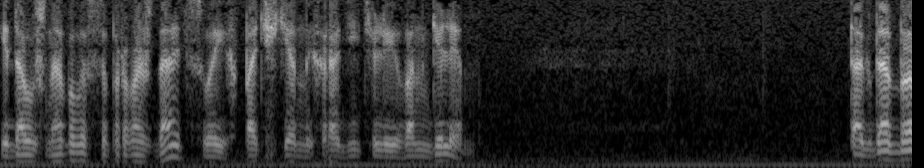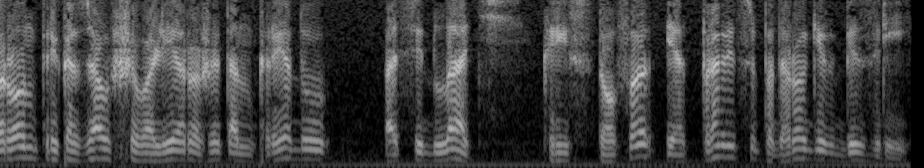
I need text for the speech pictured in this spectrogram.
и должна была сопровождать своих почтенных родителей в. Тогда барон приказал шевалье Роже Танкреду оседлать Кристофа и отправиться по дороге в Безри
